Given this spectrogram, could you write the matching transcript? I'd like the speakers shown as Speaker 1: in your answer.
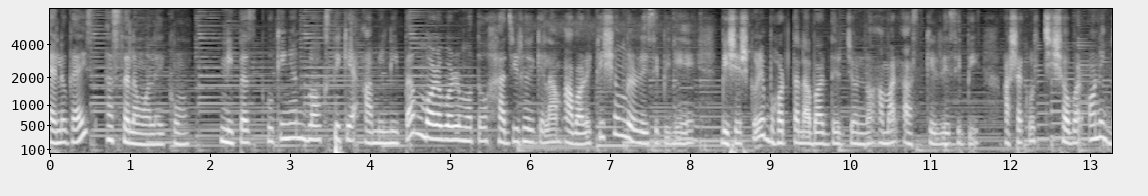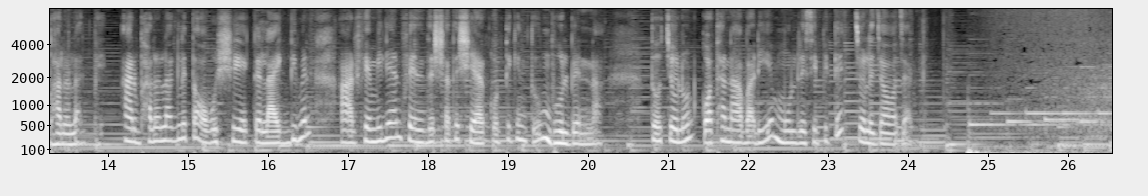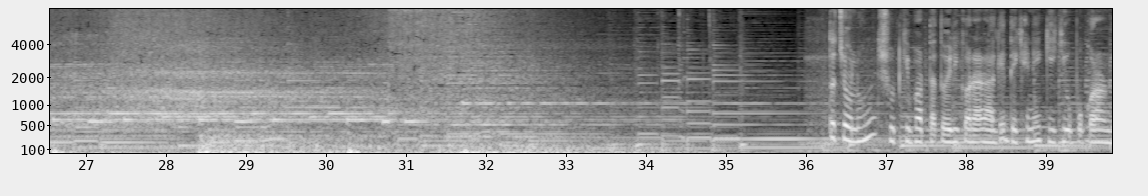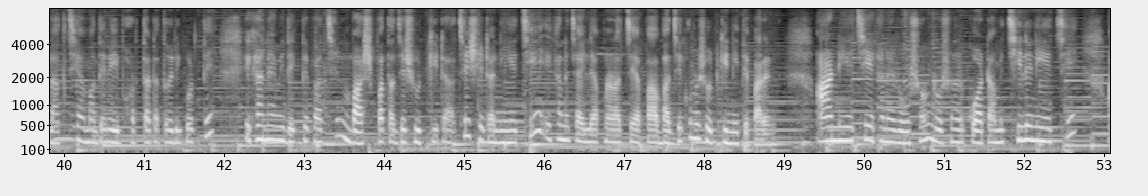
Speaker 1: Hello guys আসসালামু আলাইকুম। নিপাস cooking and blogs থেকে আমি নিপা বরাবরের মতো হাজির হয়ে গেলাম আবার একটি সুন্দর রেসিপি নিয়ে। বিশেষ করে ভর্তা লাভারদের জন্য আমার আজকের রেসিপি আশা করছি সবার অনেক ভালো লাগবে। আর ভালো লাগলে তো অবশ্যই একটা লাইক দিবেন আর ফ্যামিলি অ্যান্ড ফ্রেন্ডসদের সাথে শেয়ার করতে কিন্তু ভুলবেন না। তো চলুন কথা না বাড়িয়ে মূল রেসিপিতে চলে যাওয়া যাক। তো চলুন শুটকি ভর্তা তৈরি করার আগে দেখে নিই কী কী উপকরণ লাগছে আমাদের এই ভর্তাটা তৈরি করতে। এখানে আমি দেখতে পাচ্ছেন বাঁশপাতা যে শুটকিটা আছে সেটা নিয়েছি। এখানে চাইলে আপনারা চ্যাপা বা যে কোনো শুটকি নিতে পারেন। আর নিয়েছি এখানে রসুন, রসুনের কোয়াটা আমি ছিলে নিয়েছি।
